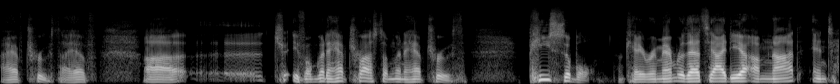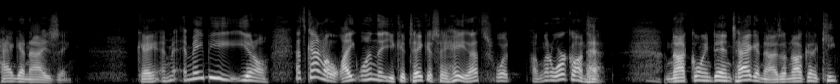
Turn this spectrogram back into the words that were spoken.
I have truth. I have, uh, if I'm going to have trust, I'm going to have truth. Peaceable. Okay, remember that's the idea. I'm not antagonizing. Okay, and maybe, you know, that's kind of a light one that you could take and say, hey, that's what I'm going to work on that. I'm not going to antagonize. I'm not going to keep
